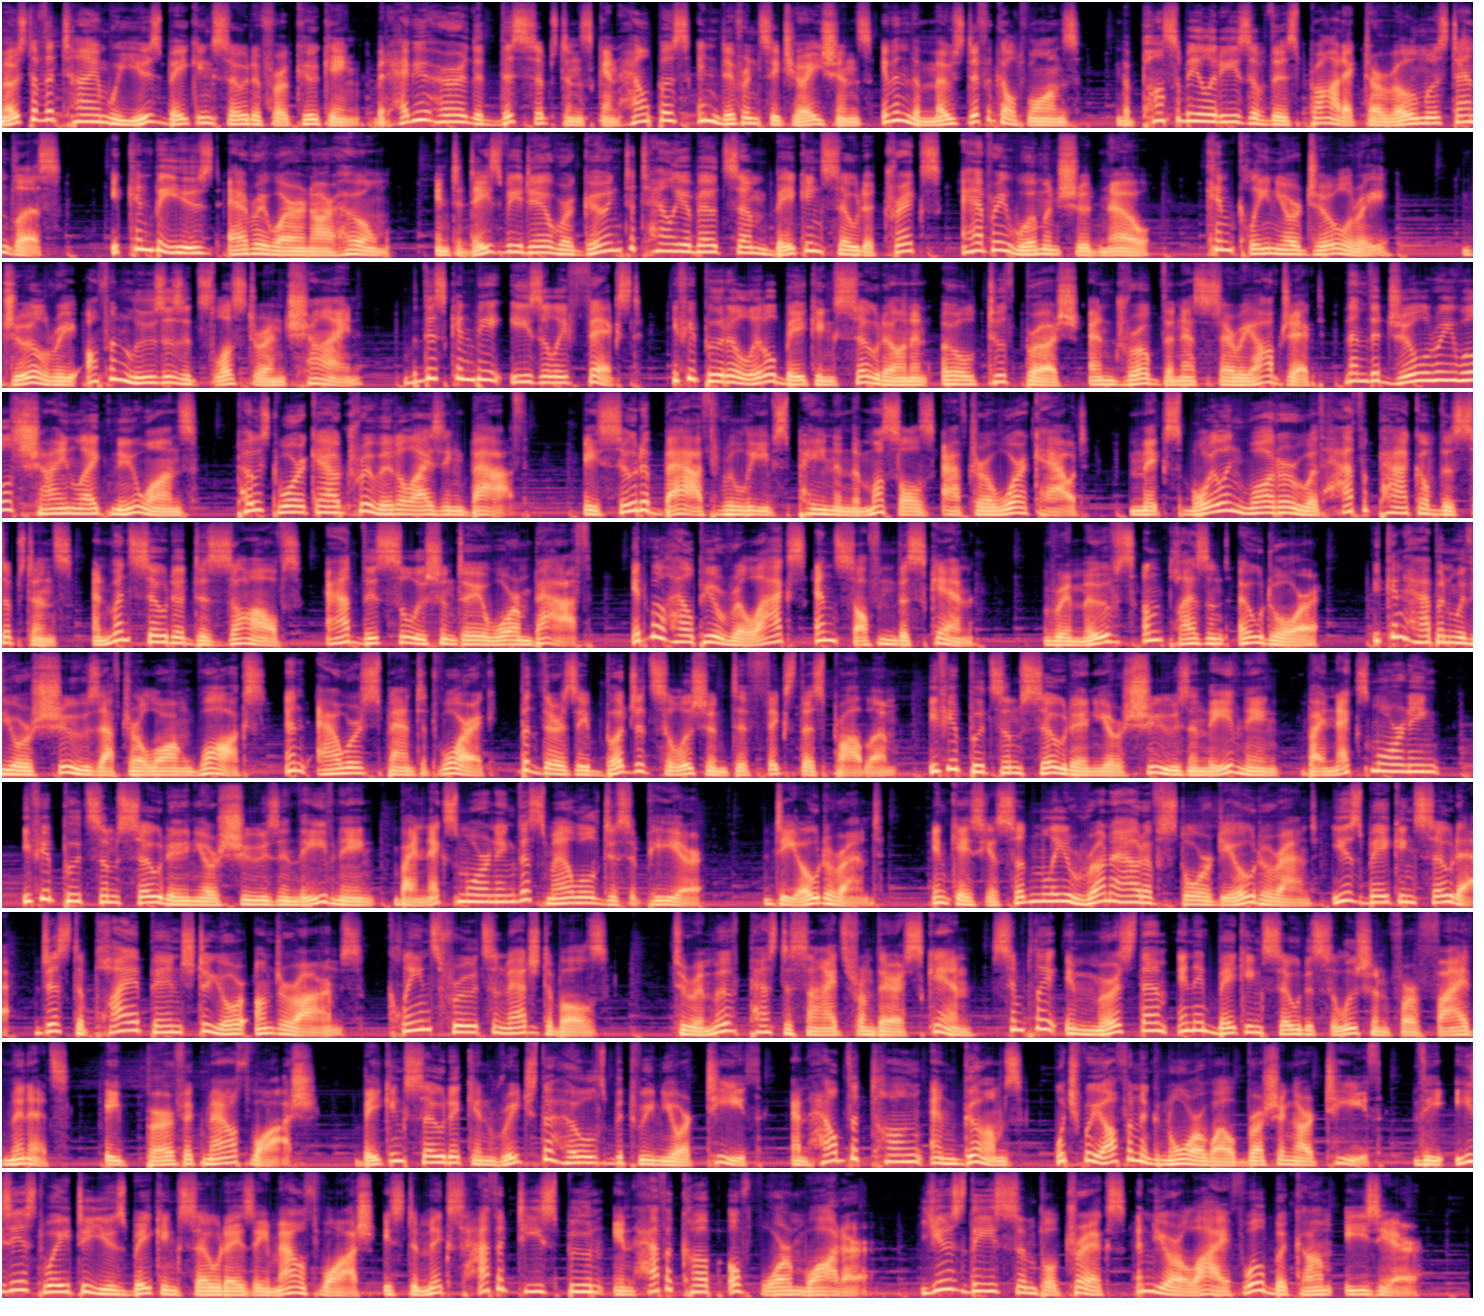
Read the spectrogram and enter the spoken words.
Most of the time we use baking soda for cooking, but have you heard that this substance can help us in different situations, even the most difficult ones? The possibilities of this product are almost endless. It can be used everywhere in our home. In today's video, we're going to tell you about some baking soda tricks every woman should know. Can clean your jewelry. Jewelry often loses its luster and shine, but this can be easily fixed. If you put a little baking soda on an old toothbrush and drop the necessary object, then the jewelry will shine like new ones. Post-workout revitalizing bath. A soda bath relieves pain in the muscles after a workout. Mix boiling water with half a pack of this substance, and when soda dissolves, add this solution to a warm bath. It will help you relax and soften the skin. Removes unpleasant odor. It can happen with your shoes after long walks and hours spent at work, but there's a budget solution to fix this problem. If you put some soda in your shoes in the evening, by next morning, if you put some soda in your shoes in the evening, by next morning the smell will disappear. Deodorant. In case you suddenly run out of store deodorant, use baking soda. Just apply a pinch to your underarms. Cleans fruits and vegetables. To remove pesticides from their skin, simply immerse them in a baking soda solution for 5 minutes. A perfect mouthwash. Baking soda can reach the holes between your teeth and help the tongue and gums, which we often ignore while brushing our teeth. The easiest way to use baking soda as a mouthwash is to mix half a teaspoon in half a cup of warm water. Use these simple tricks and your life will become easier.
